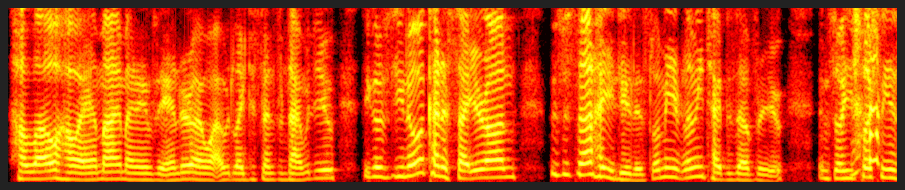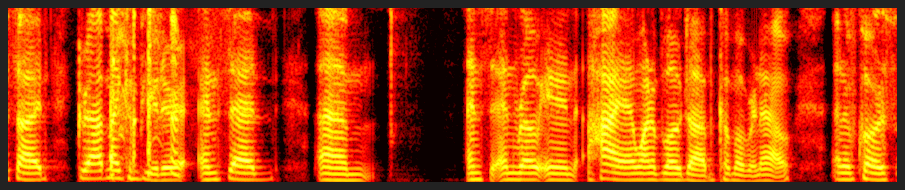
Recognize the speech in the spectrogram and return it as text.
hello how am I? My name's Andrew. I, wa- I would like to spend some time with you. He goes do you know what kind of site you're on? This is not how you do this. Let me let me type this out for you. And so he pushed me aside grabbed my computer and said um and and wrote in hi I want a blowjob. Come over now. And of course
